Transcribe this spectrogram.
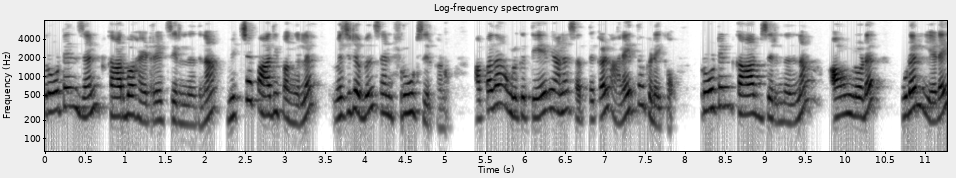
ப்ரோட்டீன்ஸ் அண்ட் கார்போஹைட்ரேட்ஸ் இருந்ததுன்னா மிச்ச பாதி பங்கில் வெஜிடபிள்ஸ் அண்ட் ஃப்ரூட்ஸ் இருக்கணும். அப்போ தான் அவங்களுக்கு தேவையான சத்துக்கள் அனைத்தும் கிடைக்கும். ப்ரோட்டீன் கார்ப்ஸ் இருந்ததுன்னா அவங்களோட உடல் எடை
